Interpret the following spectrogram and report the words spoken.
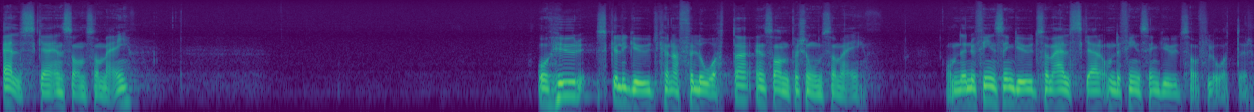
älska en sån som mig? Och hur skulle Gud kunna förlåta en sån person som mig? Om det nu finns en Gud som älskar, om det finns en Gud som förlåter.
